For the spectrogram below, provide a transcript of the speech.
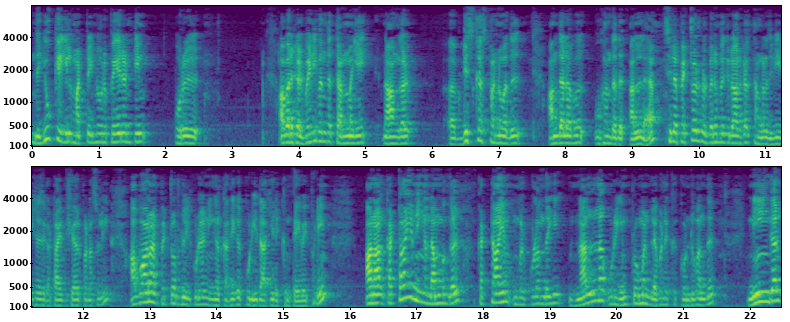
இந்த யூகேயில் மற்ற இன்னொரு பேரண்டின் ஒரு அவர்கள் வெளிவந்த தன்மையை நாங்கள் டிஸ்கஸ் பண்ணுவது அந்த அளவு உகந்தது அல்ல. சில பெற்றோர்கள் விரும்புகிறார்கள் தங்களது டீட்டெயில்ஸ் கட்டாயம் ஷேர் பண்ண சொல்லி அவ்வாறான பெற்றோர்களில் கூட நீங்கள் கதைக்கக்கூடியதாக இருக்கும் தேவைப்படி. ஆனால் கட்டாயம் நீங்கள் நம்புங்கள் கட்டாயம் உங்கள் குழந்தையை நல்ல ஒரு இம்ப்ரூவ்மெண்ட் லெவலுக்கு கொண்டு வந்து நீங்கள்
